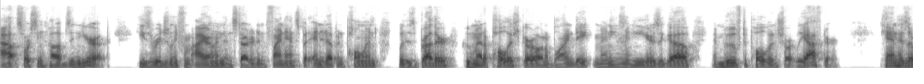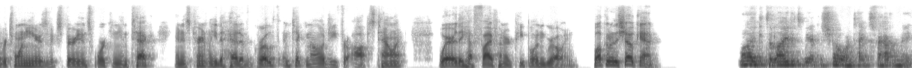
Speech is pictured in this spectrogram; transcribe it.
outsourcing hubs in Europe. He's originally from Ireland and started in finance, but ended up in Poland with his brother, who met a Polish girl on a blind date many, many years ago and moved to Poland shortly after. Ken has over 20 years of experience working in tech and is currently the head of growth and technology for Ops Talent, where they have 500 people and growing. Welcome to the show, Ken. Mike, delighted to be at the show and thanks for having me.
